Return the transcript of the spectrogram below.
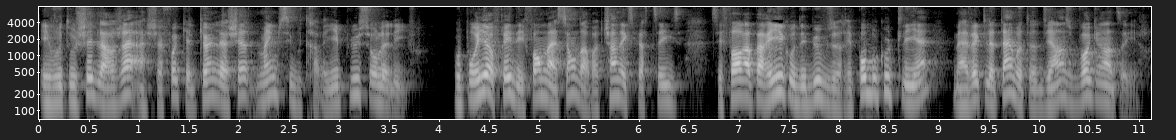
et vous touchez de l'argent à chaque fois que quelqu'un l'achète, même si vous travaillez plus sur le livre. Vous pourriez offrir des formations dans votre champ d'expertise. C'est fort à parier qu'au début, vous n'aurez pas beaucoup de clients, mais avec le temps, votre audience va grandir.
